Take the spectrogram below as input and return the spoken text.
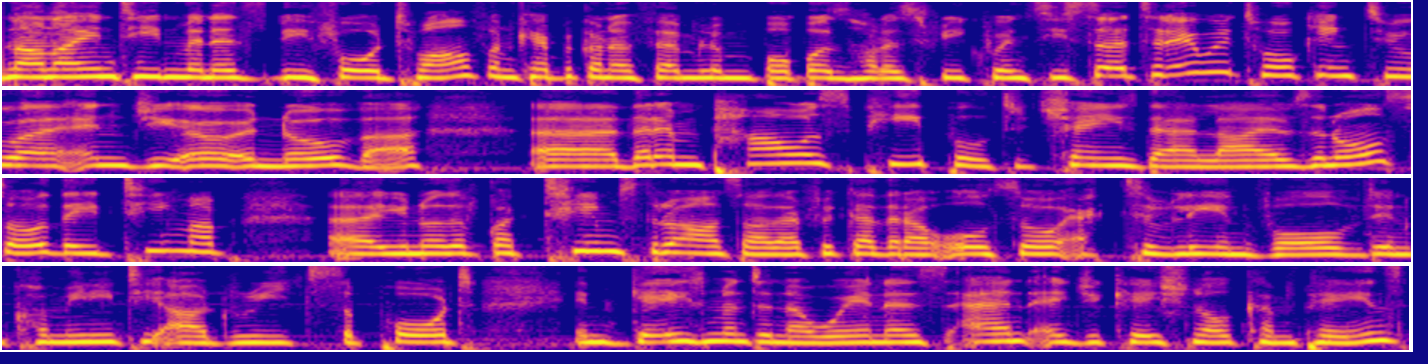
now 19 minutes before 12 on Capricorn FM Limpopo's hottest frequency. So today we're talking to uh, NGO Anova uh, that empowers people to change their lives. And also they team up, uh, you know, they've got teams throughout South Africa that are also actively involved in community outreach, support, engagement and awareness and educational campaigns.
